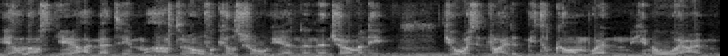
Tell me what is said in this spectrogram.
yeah, last year I met him after an Overkill show here in, in Germany. He always invited me to come when he know where I'm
